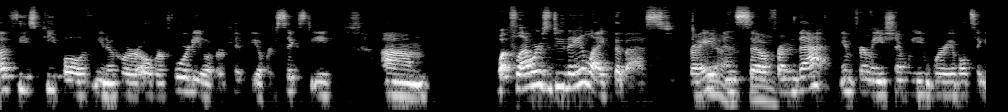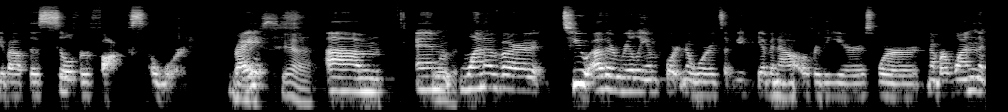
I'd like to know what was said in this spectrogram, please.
of these people, you know, who are over forty, over fifty, over sixty, um, what flowers do they like the best right yeah, and so yeah. from that information we were able to give out the silver fox award right nice, yeah um, and one of our two other really important awards that we've given out over the years were number one the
